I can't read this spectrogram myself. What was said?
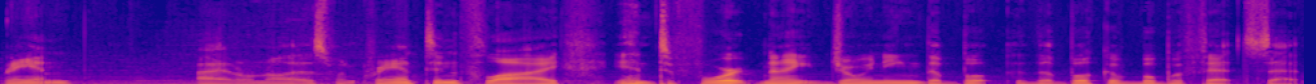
Cran, I don't know this one. Cranton fly into Fortnite, joining the book the Book of Boba Fett set.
